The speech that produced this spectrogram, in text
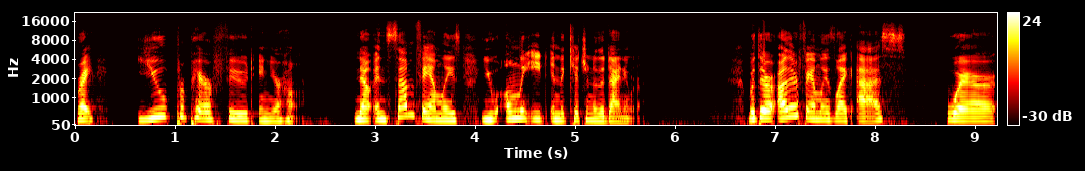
right? You prepare food in your home now in some families you only eat in the kitchen or the dining room but there are other families like us where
